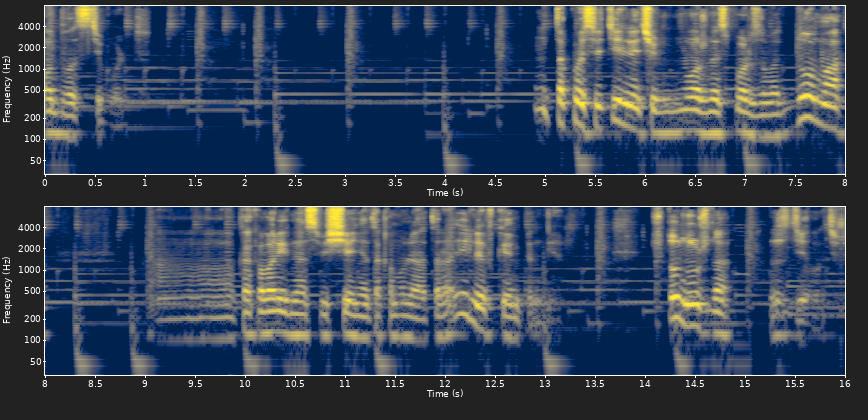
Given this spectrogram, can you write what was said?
от 20 вольт. Ну, такой светильничек можно использовать дома, а, как аварийное освещение от аккумулятора или в кемпинге. Что нужно сделать?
